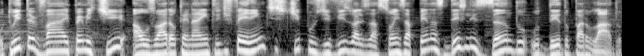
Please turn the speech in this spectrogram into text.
O Twitter vai permitir ao usuário alternar entre diferentes tipos de visualizações apenas deslizando o dedo para o lado.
